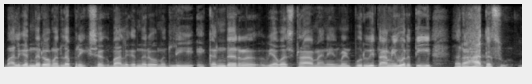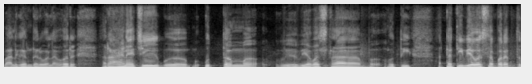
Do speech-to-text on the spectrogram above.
बालगंधर्वमधला प्रेक्षक बालगंधर्वमधली एकंदर व्यवस्था मॅनेजमेंट पूर्वी तर आम्ही वरती राहत असू बालगंधर्वला वर राहण्याची उत्तम व्य- व्यवस्था होती. आता ती व्यवस्था परत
